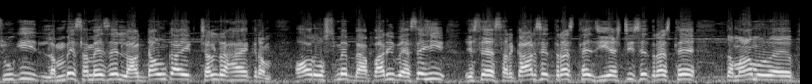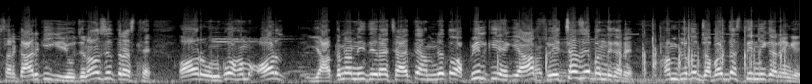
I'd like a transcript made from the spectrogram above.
चूँकि लंबे समय से लॉकडाउन का एक चल रहा है क्रम। और उसमें व्यापारी वैसे ही इस सरकार से त्रस्त हैं जीएसटी से त्रस्त हैं, तमाम सरकार की योजनाओं से त्रस्त हैं। और उनको हम और यातना नहीं देना चाहते, हमने तो अपील की है कि आप स्वेच्छा से बंद करें। हम बिल्कुल ज़बरदस्ती नहीं करेंगे।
